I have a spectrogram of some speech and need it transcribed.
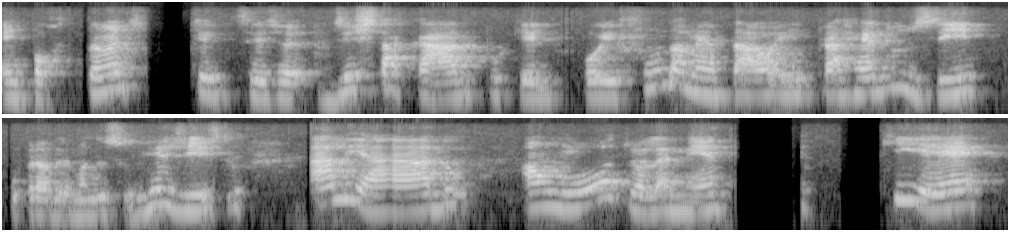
é importante que ele seja destacado, porque ele foi fundamental aí para reduzir o problema do subregistro, aliado a um outro elemento que é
